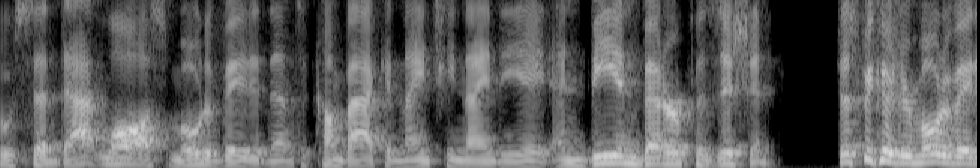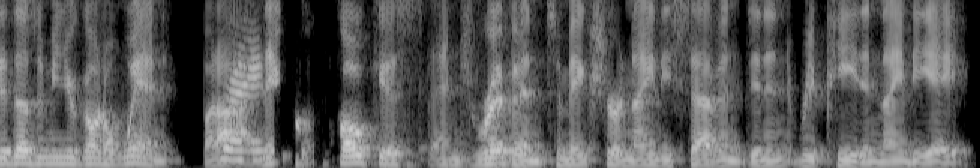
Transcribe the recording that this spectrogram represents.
who said that loss motivated them to come back in 1998 and be in better position. Just because you're motivated doesn't mean you're going to win, but right. I, they were focused and driven to make sure 97 didn't repeat in 98.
